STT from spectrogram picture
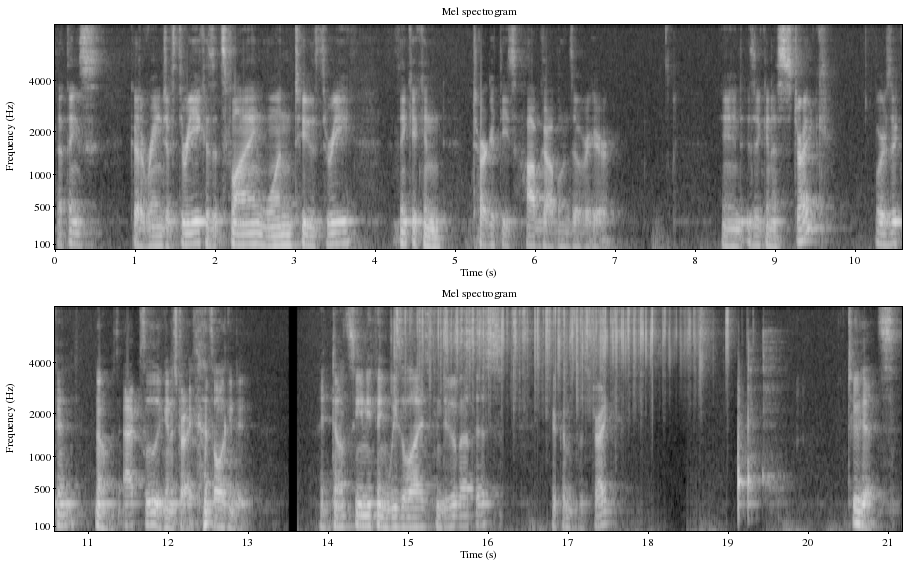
that thing's got a range of three because it's flying. One, two, three. I think it can target these hobgoblins over here. And is it going to strike? Or is it going to... No, it's absolutely going to strike. That's all it can do. I don't see anything Weasel Eyes can do about this. Here comes the strike. Two hits.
